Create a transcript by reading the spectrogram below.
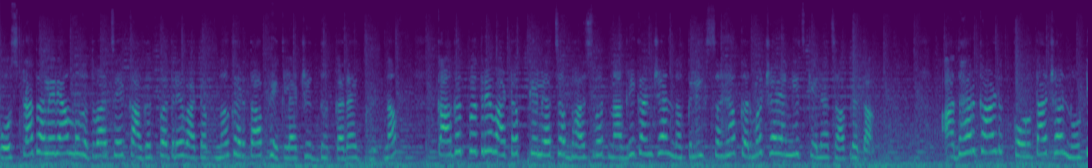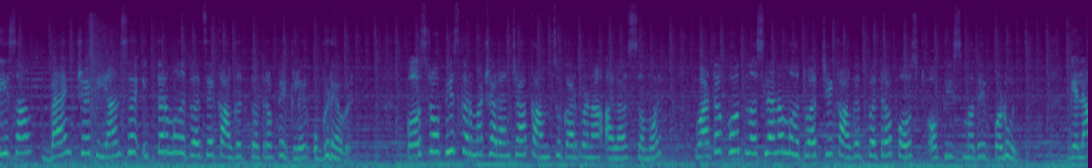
पोस्टात आलेल्या महत्त्वाचे कागदपत्रे वाटप न करता फेकल्याची धक्कादायक घटना. कागदपत्रे वाटप केल्याचं भासवत नागरिकांच्या नकली सह्या कर्मचाऱ्यांनीच केल्याचा प्रताप. आधार कार्ड कोर्टाच्या नोटिसा बँक चेक यांचे इतर महत्त्वाचे कागदपत्र फेकले उघड्यावर. पोस्ट ऑफिस कर्मचाऱ्यांच्या कामचुकारपणा आला समोर. वाटप होत नसल्यानं महत्वाची कागदपत्र पोस्ट ऑफिसमध्ये पडून. गेल्या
